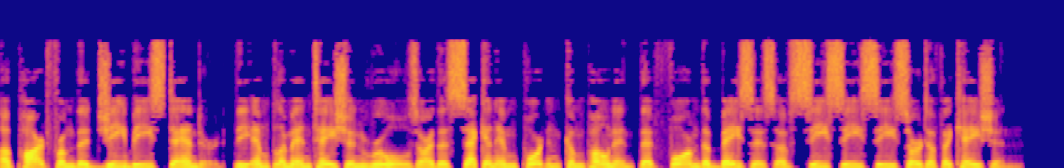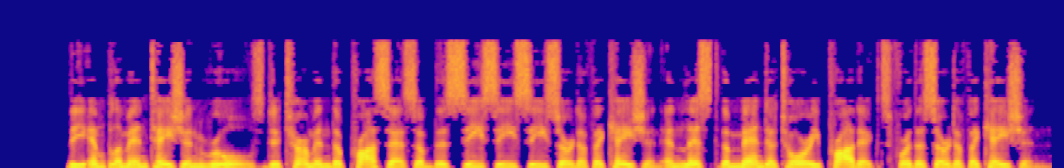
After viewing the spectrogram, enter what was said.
Apart from the GB standard, the implementation rules are the second important component that form the basis of CCC certification. The implementation rules determine the process of the CCC certification and list the mandatory products for the certification.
